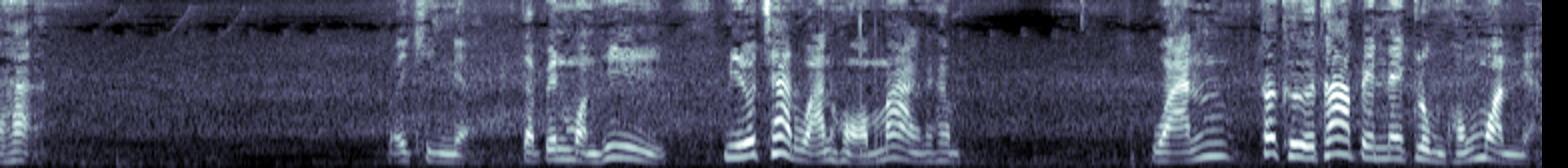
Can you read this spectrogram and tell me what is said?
นะฮะไวท์คิงเนี่ยแต่เป็นหม่อนที่ มีรสชาติหวานหอมมากนะครับ หวานก็คือถ้าเป็นในกลุ่มของหม่อนเนี่ย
